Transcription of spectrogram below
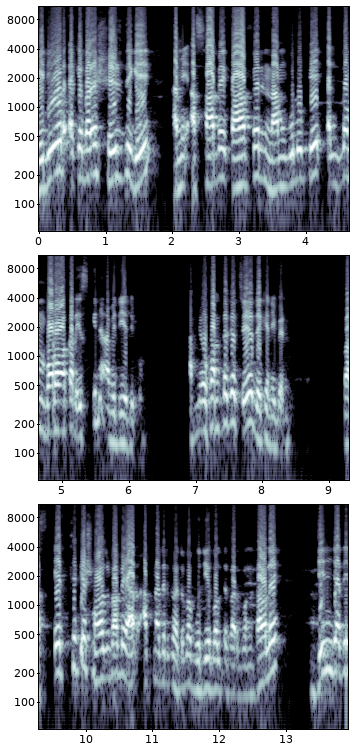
ভিডিওর একেবারে শেষ দিকে আমি আসাবে কাহাফের নামগুলোকে একদম বড় আকার স্ক্রিনে আমি দিয়ে দিব। আপনি ওখান থেকে চেয়ে দেখে নেবেন। বাস, এর থেকে সহজভাবে আর আপনাদেরকে হয়তো বা বুঝিয়ে বলতে পারব না। তাহলে জিন জাতি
